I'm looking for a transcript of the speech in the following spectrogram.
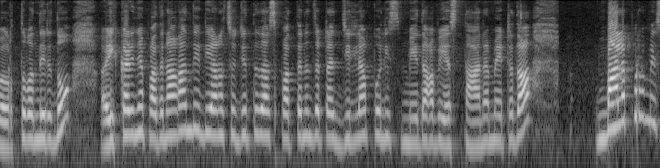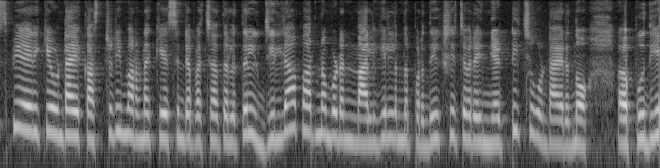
പുറത്തുവന്നിരുന്നു ഇക്കഴിഞ്ഞ പതിനാറാം തീയതിയാണ് സുജിത് ദാസ് പത്തനംതിട്ട ജില്ലാ പോലീസ് മേധാവിയെ സ്ഥാനമേറ്റത്. മലപ്പുറം എസ് പി ആയിരിക്കെ ഉണ്ടായ കസ്റ്റഡി മരണക്കേസിന്റെ പശ്ചാത്തലത്തിൽ ജില്ലാ ഭരണമുടൻ നൽകില്ലെന്ന് പ്രതീക്ഷിച്ചവരെ ഞെട്ടിച്ചുകൊണ്ടായിരുന്നു പുതിയ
